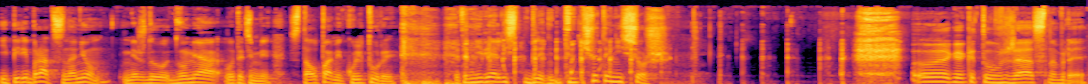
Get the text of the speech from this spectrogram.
и перебраться на нем между двумя вот этими столпами культуры. Это нереалистично. Блин, ты что ты несешь? Ой, как это ужасно, блядь.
